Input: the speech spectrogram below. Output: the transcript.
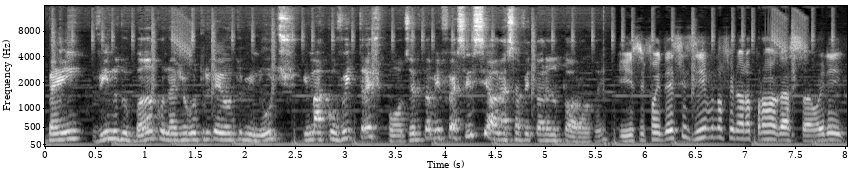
bem vindo do banco, né, jogou 38 minutos e marcou 23 pontos. Ele também foi essencial nessa vitória do Toronto, hein? Isso, e foi decisivo no final da prorrogação. Ele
